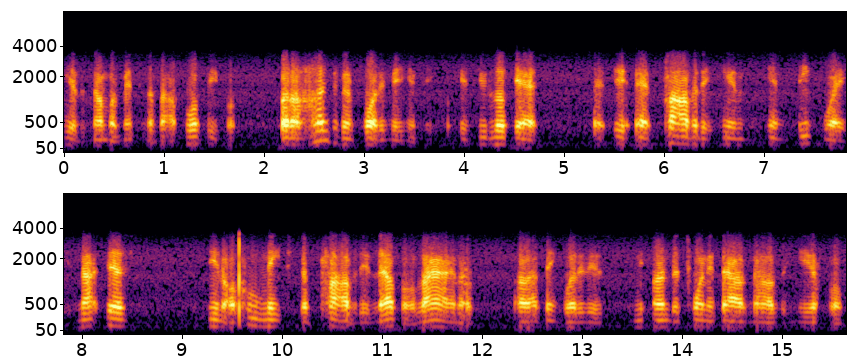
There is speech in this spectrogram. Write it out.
hear the number mentioned about poor people, but 140 million people. If you look at at, at poverty in in deep ways, not just you know who meets the poverty level line of uh, I think what it is under twenty thousand dollars a year for a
